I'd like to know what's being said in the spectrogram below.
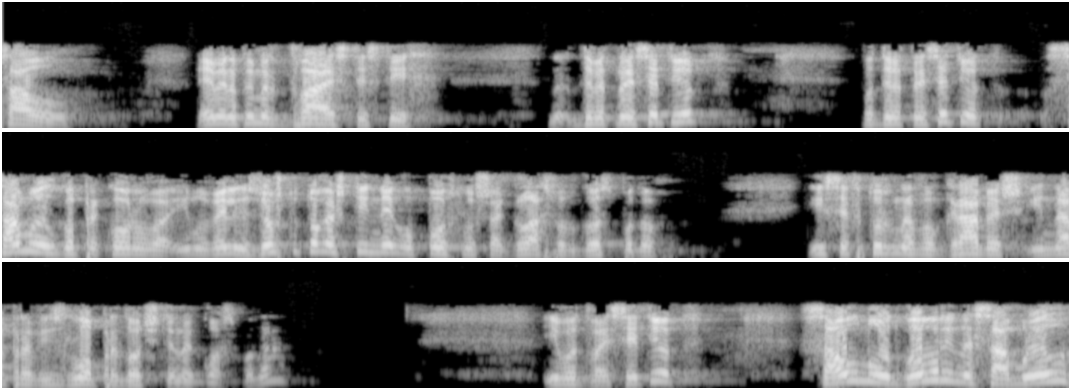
Саул Еве, например, 20 стих. 19-тиот, во 19-тиот Самуил го прекорува и му вели, зошто тогаш ти не го послуша гласот Господов и се втурна во грабеж и направи зло пред очите на Господа? И во 20-тиот, Саул му одговори на Самуел,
